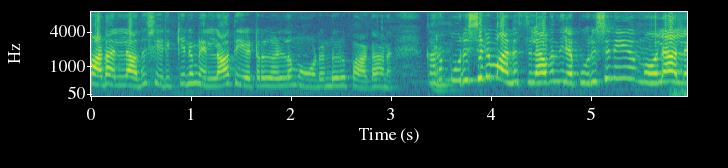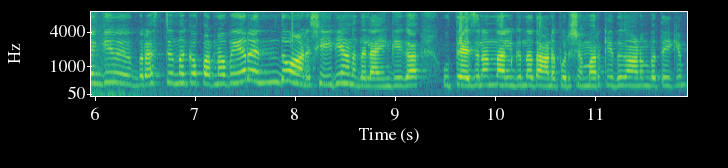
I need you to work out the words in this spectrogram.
പടമല്ല അത് ശരിക്കും എല്ലാ തിയേറ്ററുകളിലും ഓടേണ്ട ഒരു പടമാണ് കാരണം പുരുഷന് മനസ്സിലാവുന്നില്ല. പുരുഷന് മുല അല്ലെങ്കിൽ ബ്രസ്റ്റ് എന്നൊക്കെ പറഞ്ഞാൽ വേറെ എന്തോ ആണ് ശരിയാണത് ലൈംഗിക ഉത്തേജനം നൽകുന്നതാണ്. പുരുഷന്മാർക്ക് ഇത് കാണുമ്പോഴത്തേക്കും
